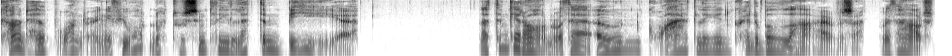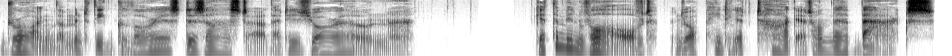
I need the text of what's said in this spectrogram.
can't help wondering if you ought not to simply let them be let them get on with their own quietly incredible lives without drawing them into the glorious disaster that is your own. Get them involved, and you're painting a target on their backs.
